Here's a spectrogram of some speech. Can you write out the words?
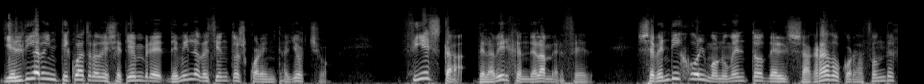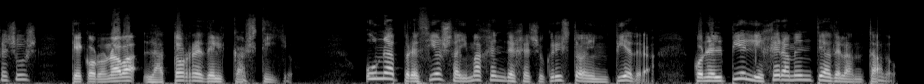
Y el día 24 de septiembre de 1948, fiesta de la Virgen de la Merced, se bendijo el monumento del Sagrado Corazón de Jesús que coronaba la torre del castillo. Una preciosa imagen de Jesucristo en piedra, con el pie ligeramente adelantado,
